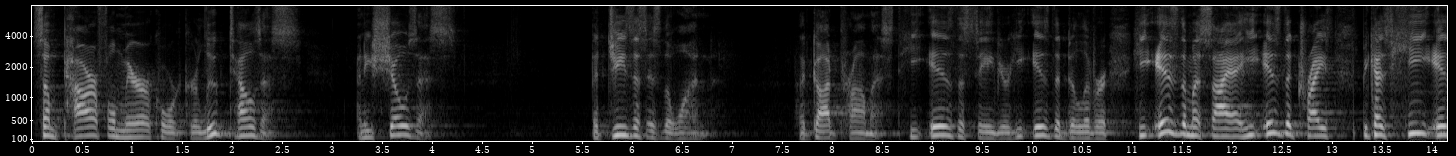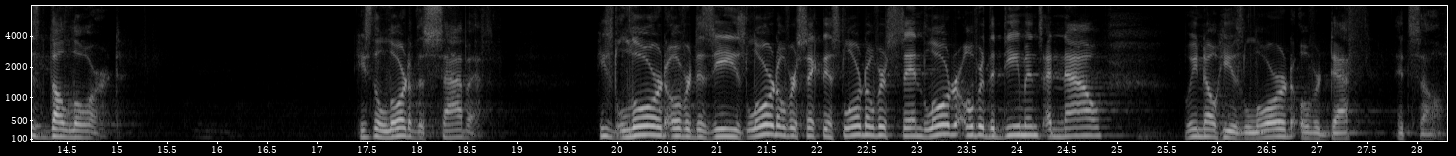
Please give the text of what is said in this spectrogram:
some powerful miracle worker. Luke tells us, and he shows us that Jesus is the one that God promised. He is the Savior, He is the deliverer, He is the Messiah, He is the Christ because He is the Lord. He's the Lord of the Sabbath. He's Lord over disease, Lord over sickness, Lord over sin, Lord over the demons, and now we know He is Lord over death itself.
